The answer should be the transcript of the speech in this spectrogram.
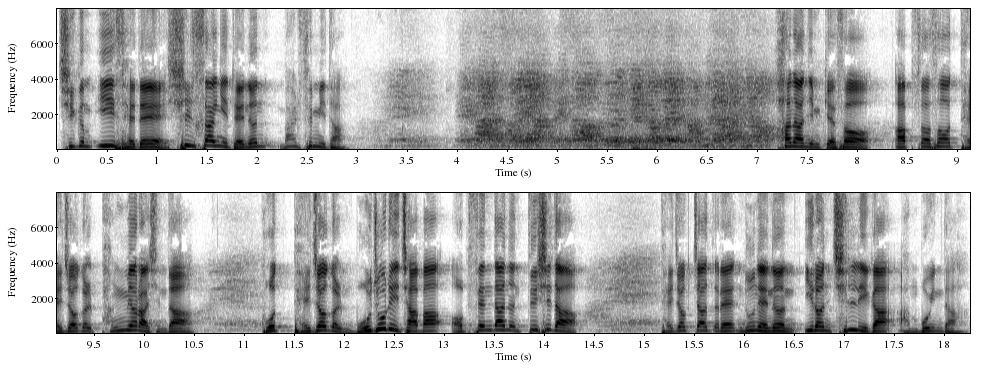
지금 이 세대의 실상이 되는 말씀이다. 하나님께서 앞서서 대적을 박멸하신다. 곧 대적을 모조리 잡아 없앤다는 뜻이다. 대적자들의 눈에는 이런 진리가 안 보인다.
